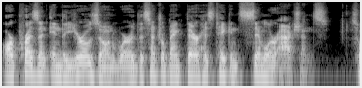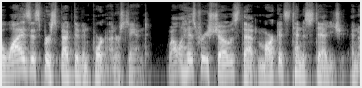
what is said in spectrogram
are present in the Eurozone where the central bank there has taken similar actions. So why is this perspective important to understand? Well, history shows that markets tend to stage an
